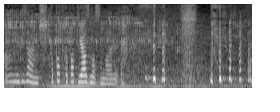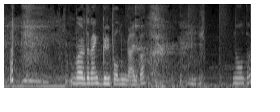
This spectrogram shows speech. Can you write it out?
Aa ne güzelmiş. Kapat kapat yazmasın bari. Bu arada ben grip oldum galiba. ne oldu?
